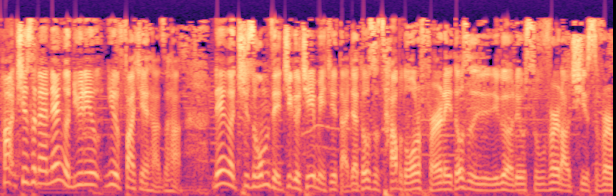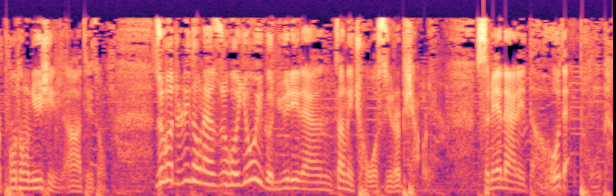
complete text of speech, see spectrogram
好，其实呢，两个女的，你会发现啥子哈？两个其实我们这几个姐妹姐，大家都是差不多的分儿的，都是一个六十五分到七十分，普通女性啊这种。如果这里头呢，如果有一个女的呢，长得确实有点漂亮，身边男的都在捧她。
